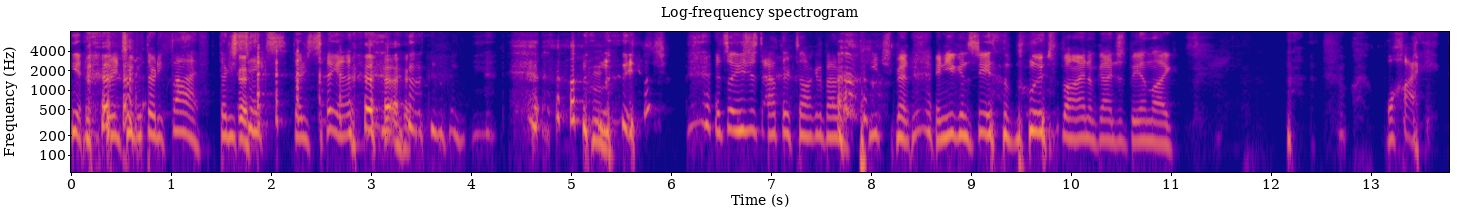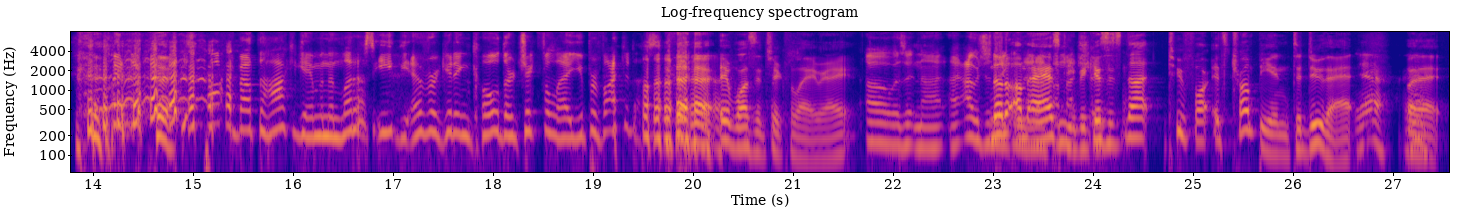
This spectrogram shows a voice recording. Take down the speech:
yeah, 32 for 35, 36, 37. and so he's just out there talking about impeachment, and you can see the Blues behind him kind of just being like, why? just talk about the hockey game and then let us eat the ever getting colder Chick fil A you provided us. it wasn't Chick Fil A, right? oh, is it not? I, I was just. No, no, I'm that up. asking not because sure. it's not too far. It's Trumpian to do that, Yeah. but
